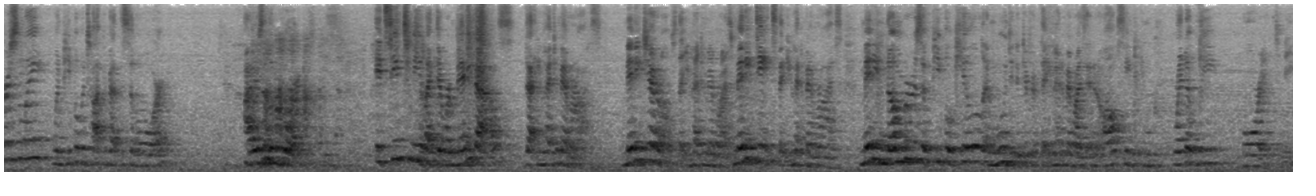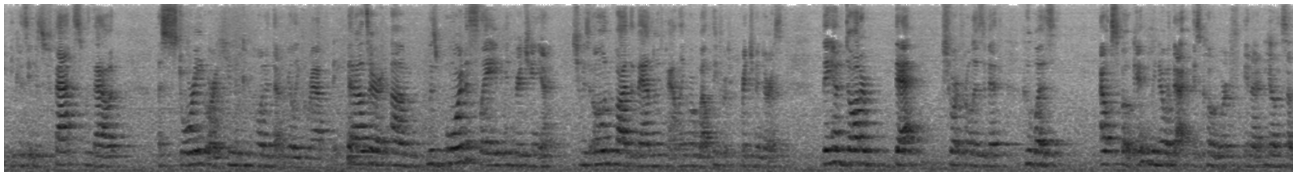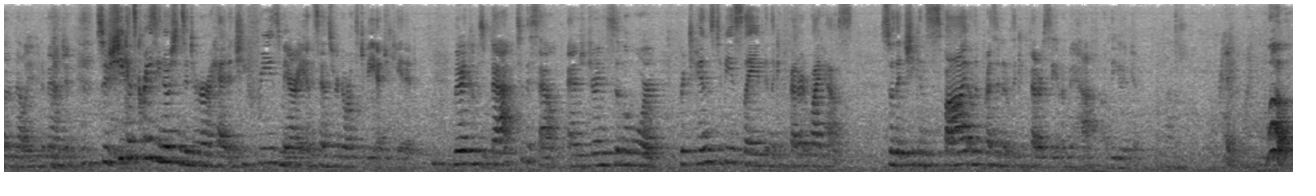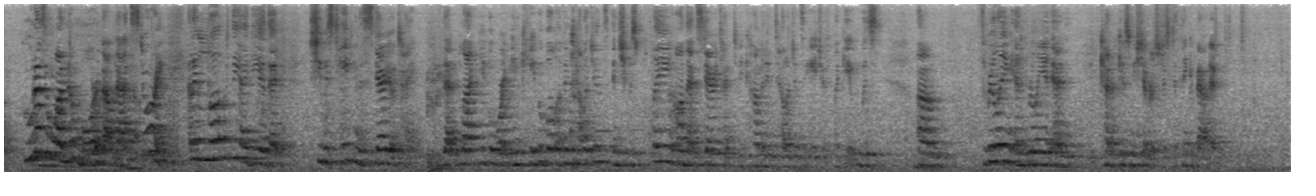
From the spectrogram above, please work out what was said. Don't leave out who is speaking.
Speaker 1: Personally, when people would talk about the Civil War, I was a little bored. It seemed to me like there were many battles that you had to memorize, many generals that you had to memorize, many dates that you had to memorize, many numbers of people killed and wounded and different that you had to memorize, and it all seemed incredibly boring to me because it was facts without a story or a human component that really grabbed me. Bowser um, was born a slave in Virginia. She was owned by the Van Lew family, who were wealthy Richmonders. They had a daughter, Bet, short for Elizabeth, who was outspoken. We know what that is code word in a young Southern belle, you can imagine. So she gets crazy notions into her head and she frees Mary and sends her north to be educated. Mary comes back to the South and during the Civil War pretends to be a slave in the Confederate White House so that she can spy on the President of the Confederacy on behalf of the Union. Right, like, whoa, who doesn't want to know more about that story? And I loved the idea that she was taking the stereotype that black people were incapable of intelligence and she was playing on that stereotype to become an intelligence agent. Like it was um, thrilling and brilliant and kind of gives me shivers just to think about it.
